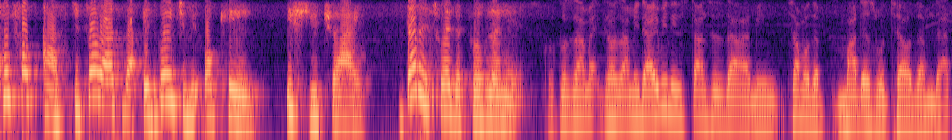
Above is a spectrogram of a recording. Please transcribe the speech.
comfort us, to tell us that it's going to be okay if you try, that is where the problem is. Because I mean, because I mean, there are even instances that I mean, some of the mothers will tell them that,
